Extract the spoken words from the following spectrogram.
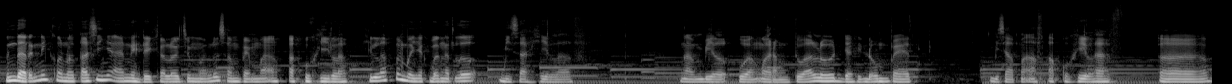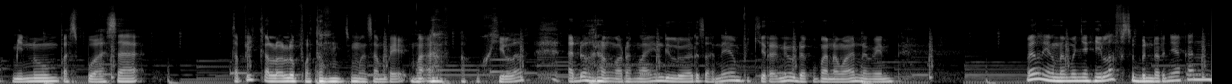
Bentar, ini konotasinya aneh deh kalau cuma lo sampai maaf aku hilaf. Hilaf kan banyak banget lo bisa hilaf. Ngambil uang orang tua lo dari dompet. Bisa maaf aku hilaf. Uh, minum pas puasa tapi kalau lu potong cuma sampai maaf aku hilaf ada orang-orang lain di luar sana yang pikirannya udah ke mana-mana men well yang namanya hilaf sebenarnya kan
